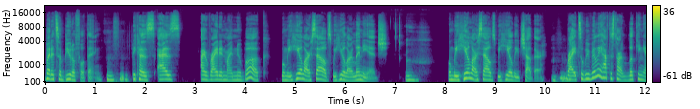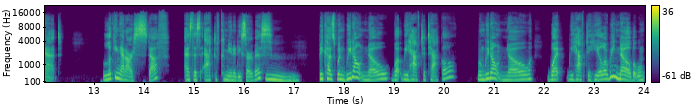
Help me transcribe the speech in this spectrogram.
but it's a beautiful thing Mhm. because as I write in my new book, when we heal ourselves, we heal our lineage. Ooh. When we heal ourselves, we heal each other. Mhm. right so we really have to start looking at looking at our stuff as this act of community service Mm. because when we don't know what we have to tackle when we don't know what we have to heal or we know but when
